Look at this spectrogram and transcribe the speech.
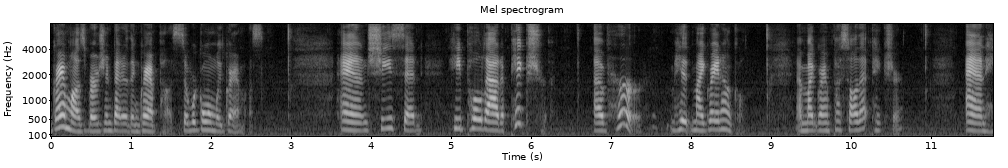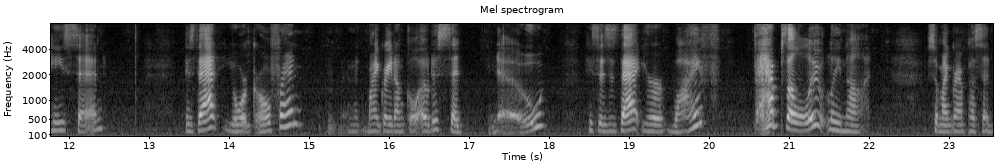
grandma's version better than grandpa's. So, we're going with grandma's and she said he pulled out a picture of her, his, my great uncle. And my grandpa saw that picture and he said, Is that your girlfriend? My great uncle Otis said, No. He says, Is that your wife? Absolutely not. So my grandpa said,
